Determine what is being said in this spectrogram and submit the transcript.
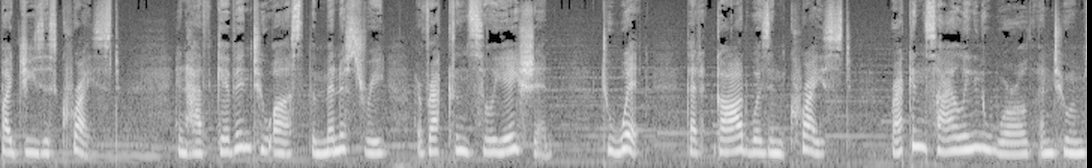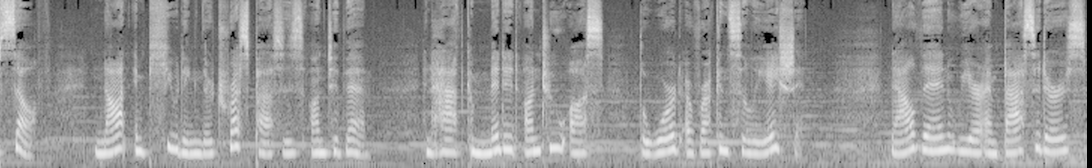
by Jesus Christ, and hath given to us the ministry of reconciliation, to wit, that God was in Christ, reconciling the world unto himself, not imputing their trespasses unto them, and hath committed unto us the word of reconciliation. Now then, we are ambassadors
